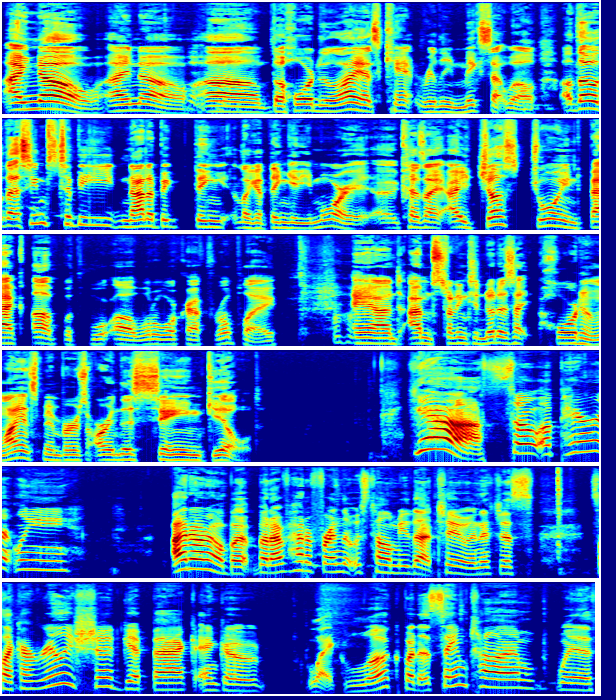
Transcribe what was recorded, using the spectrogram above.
i know i know um the horde and alliance can't really mix that well although that seems to be not a big thing like a thing anymore because I, I just joined back up with uh, world of warcraft roleplay Mhm. and i'm starting to notice that horde and alliance members are in the same guild Yeah, so apparently I don't know, but but I've had a friend that was telling me that too and it just it's like I really should get back and go like look, but at the same time with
